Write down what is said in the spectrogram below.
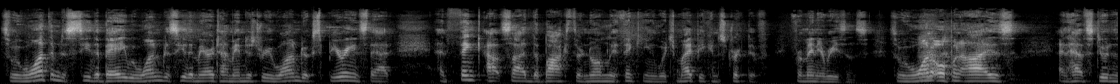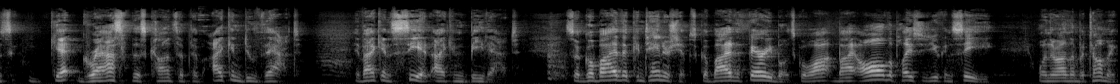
So we want them to see the bay, we want them to see the maritime industry, we want them to experience that and think outside the box they're normally thinking, which might be constrictive for many reasons. So we want to open eyes and have students get grasp this concept of I can do that. If I can see it, I can be that. So go buy the container ships, go buy the ferry boats, go buy all the places you can see when they're on the Potomac,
